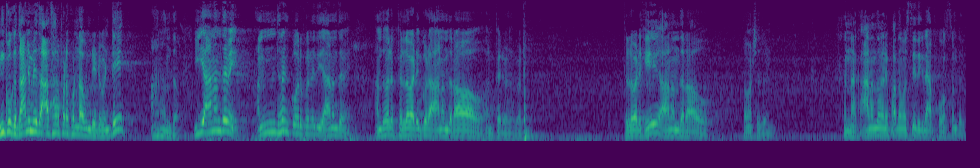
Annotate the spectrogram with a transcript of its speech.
ఇంకొక దాని మీద ఆధారపడకుండా ఉండేటువంటి ఆనందం. ఈ ఆనందమే అందరం కోరుకునేది ఆనందమే. అందువల్ల పిల్లవాడికి కూడా ఆనందరావు అని పేరు పెడతాడు. పిల్లవాడికి ఆనందరావు తమాషా చూడండి. నాకు ఆనందం అనే పదం వస్తే ఇది జ్ఞాపకం వస్తుంటుంది.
